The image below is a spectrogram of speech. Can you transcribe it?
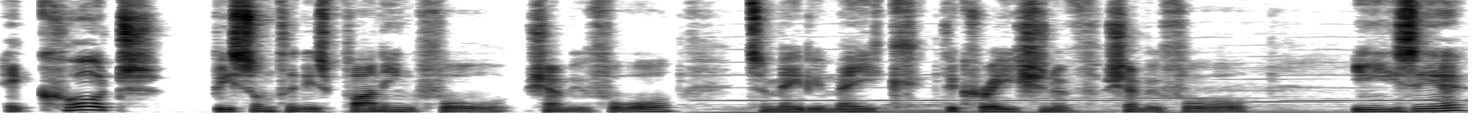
it could be something he's planning for Shenmue Four to maybe make the creation of Shenmue Four easier.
